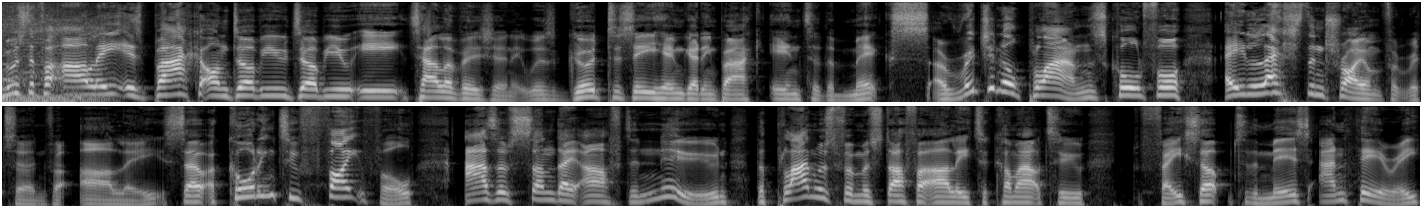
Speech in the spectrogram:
Mustafa Ali is back on WWE television. It was good to see him getting back into the mix. Original plans called for a less than triumphant return for Ali. So, according to Fightful, as of Sunday afternoon, the plan was for Mustafa Ali to come out to face up to The Miz and Theory,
